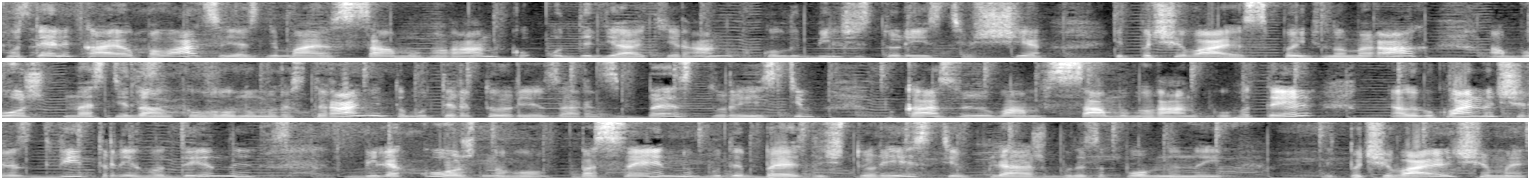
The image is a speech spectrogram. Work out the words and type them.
Готель Кайо Палацо я знімаю з самого ранку о 9 ранку, коли більшість туристів ще відпочиває, спить в номерах або ж на сніданку в головному ресторані. Тому територія зараз без туристів. Показую вам з самого ранку готель, але буквально через 2-3 години біля кожного басейну буде безліч туристів. Пляж буде заповнений відпочиваючими,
